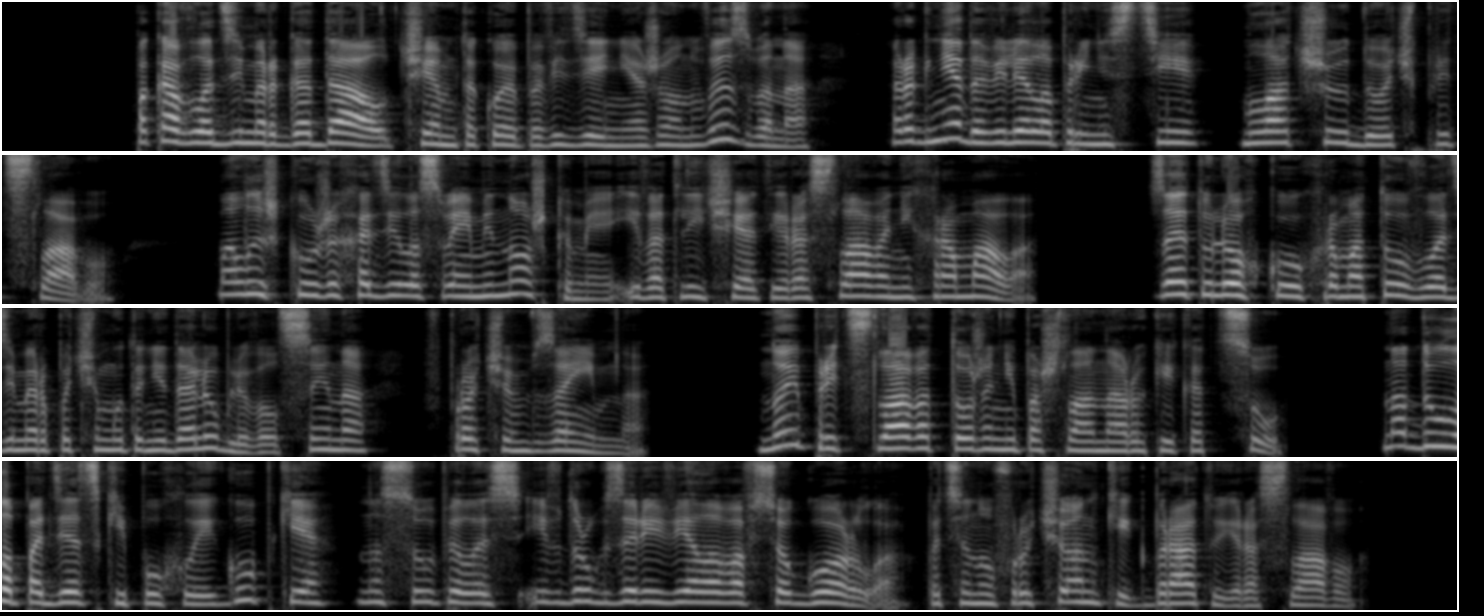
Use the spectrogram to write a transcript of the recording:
Пока Владимир гадал, чем такое поведение жен вызвано, Рогнеда велела принести младшую дочь Предславу. Малышка уже ходила своими ножками и, в отличие от Ярослава, не хромала. За эту легкую хромоту Владимир почему-то недолюбливал сына, впрочем, взаимно. Но и Предслава тоже не пошла на руки к отцу. Надула по-детски пухлые губки, насупилась и вдруг заревела во все горло, потянув ручонки к брату Ярославу.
